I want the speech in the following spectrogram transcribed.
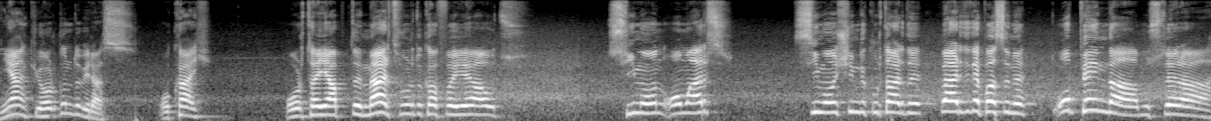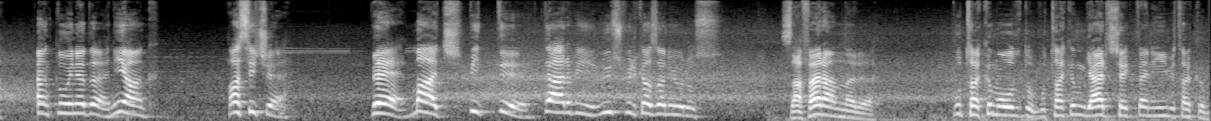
Niyank yorgundu biraz. Okay. Ortayı yaptı. Mert vurdu kafayı out. Simon Omar. Simon şimdi kurtardı. Verdi de pasını. Openda Mustera. Niyank'la oynadı. Niyank. Hasiç'e. Ve maç bitti. Derbi 3-1 kazanıyoruz. Zafer anları. Bu takım oldu. Bu takım gerçekten iyi bir takım.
